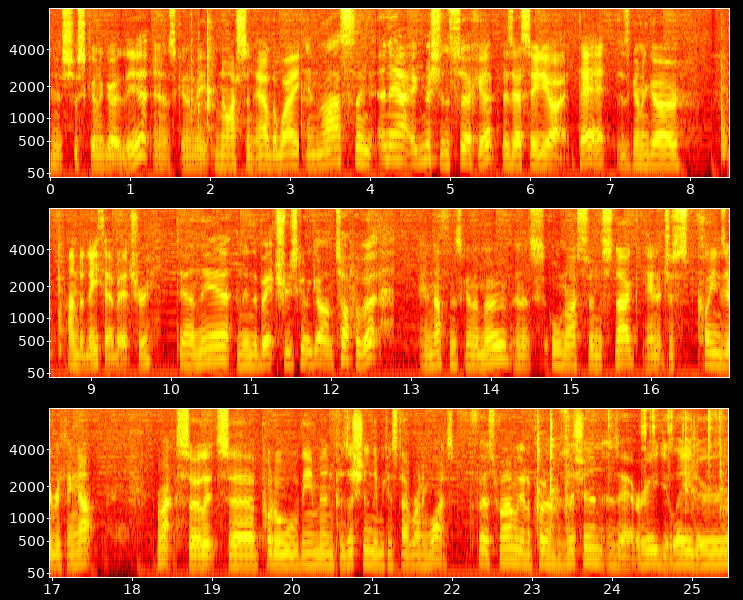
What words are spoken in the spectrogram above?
it's just gonna go there and it's gonna be nice and out of the way. And last thing in our ignition circuit is our CDI. That is gonna go underneath our battery, down there, and then the battery's gonna go on top of it and nothing's gonna move and it's all nice and snug and it just cleans everything up Right, so let's uh, put all them in position, then we can start running wires. First one we're gonna put in position is our regulator.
